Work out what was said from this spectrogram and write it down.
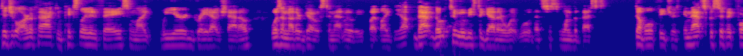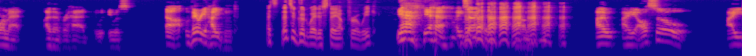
digital artifact and pixelated face and like weird grayed out shadow was another ghost in that movie. But like Yep. that, those two movies together, were, were- that's just one of the best double features in that specific format I've ever had. It, it was uh, very heightened. That's that's a good way to stay up for a week. Yeah, yeah, exactly. Um, I I also I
